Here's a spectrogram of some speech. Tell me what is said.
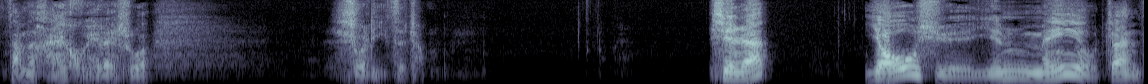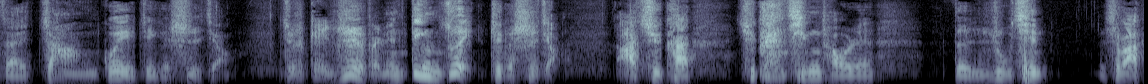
咱们还回来说说李自成。显然，姚雪银没有站在掌柜这个视角，就是给日本人定罪这个视角啊，去看去看清朝人的入侵。是吧？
